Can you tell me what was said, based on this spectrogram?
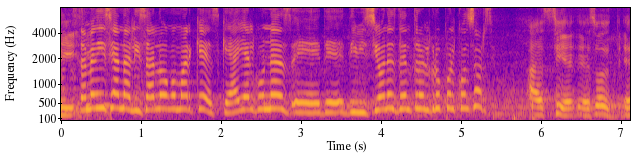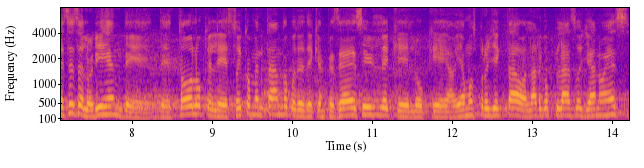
Usted me dice analizarlo, Hugo Márquez, que hay algunas eh, divisiones dentro del grupo del consorcio. Ah, sí, eso, ese es el origen de, todo lo que le estoy comentando, pues desde que empecé a decirle que lo que habíamos proyectado a largo plazo ya no es,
